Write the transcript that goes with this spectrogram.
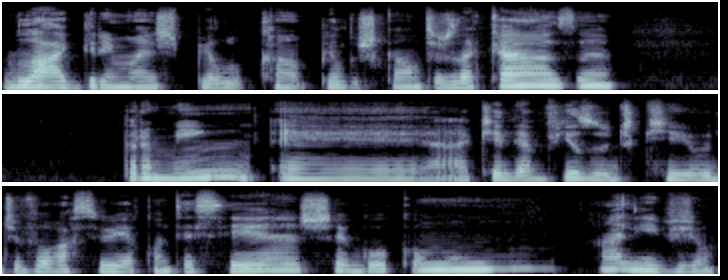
lágrimas pelo pelos cantos da casa. Para mim, é... aquele aviso de que o divórcio ia acontecer chegou como um alívio.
